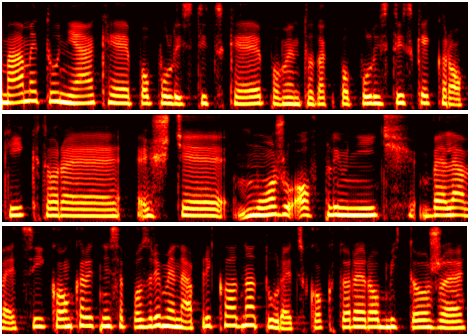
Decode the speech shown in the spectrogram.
Máme tu nejaké populistické, poviem to tak, populistické kroky, ktoré ešte môžu ovplyvniť veľa vecí. Konkrétne sa pozrieme napríklad na Turecko, ktoré robí to, že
